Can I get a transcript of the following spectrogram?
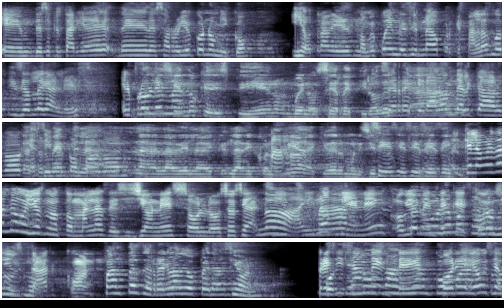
Em, de Secretaría de, Desarrollo Económico y otra vez no me pueden decir nada porque están las noticias legales. El problema diciendo que despidieron, bueno, se retiró del Se retiraron del cargo, que siguen con la, la, de la, de economía de aquí del municipio. Sí, sí, sí, sí, Que la verdad luego ellos no toman las decisiones solos, o sea, no, sí, lo tienen, obviamente que consultar con faltas de regla de operación Precisamente, por, o sea,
